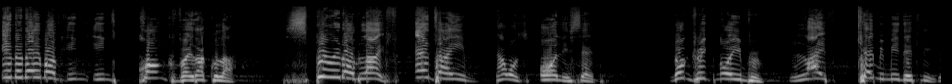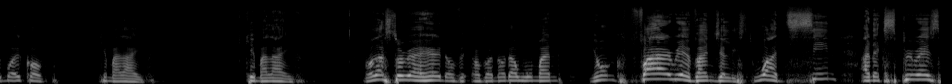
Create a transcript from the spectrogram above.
In the name of, in, in conch vernacular, spirit of life, enter him. That was all he said. No Greek, no Hebrew. Life came immediately. The boy coughed, came alive. Came alive. Another story I heard of, of another woman, young, fiery evangelist, who had seen and experienced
